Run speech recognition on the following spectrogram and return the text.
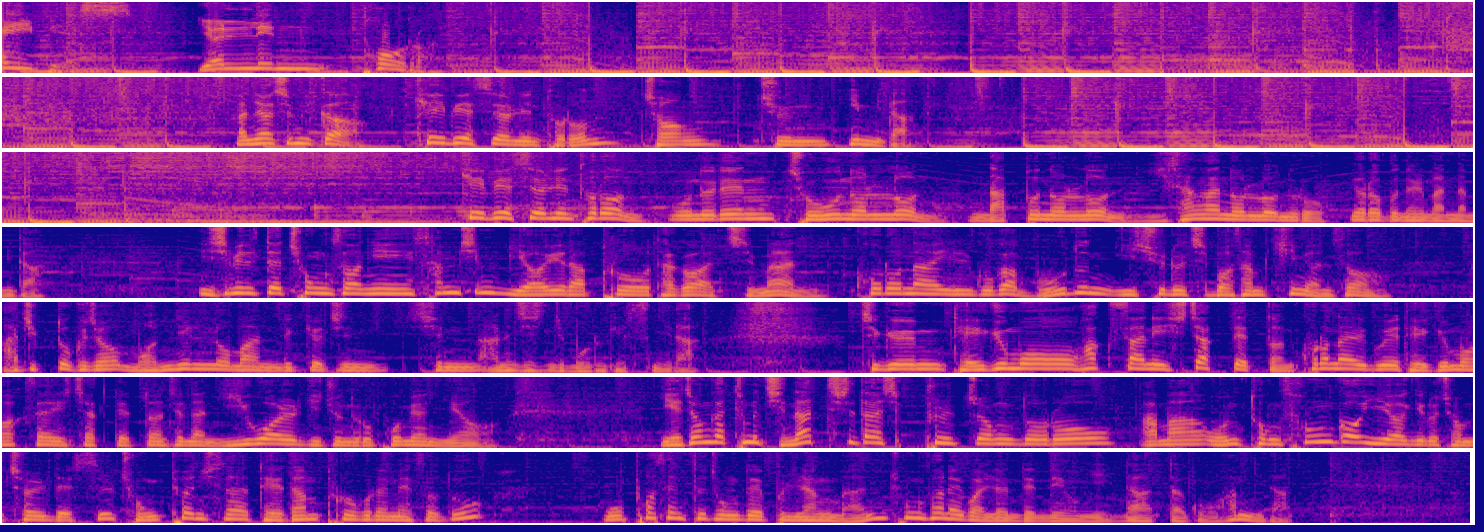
KBS 열린 토론 안녕하십니까. KBS 열린 토론 정준희입니다. KBS 열린 토론 오늘은 좋은 언론, 나쁜 언론, 이상한 언론으로 여러분을 만납니다. 21대 총선이 30여일 앞으로 다가왔지만 코로나19가 모든 이슈를 집어삼키면서 아직도 그저 먼 일로만 느껴지진 않으신지 모르겠습니다. 지금 대규모 확산이 시작됐던 코로나19의 대규모 확산이 시작됐던 지난 2월 기준으로 보면요. 예전 같으면 지나치다 싶을 정도로 아마 온통 선거 이야기로 점철됐을 종편시사 대담 프로그램에서도 5% 정도의 분량만 총선에 관련된 내용이 나왔다고 합니다.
